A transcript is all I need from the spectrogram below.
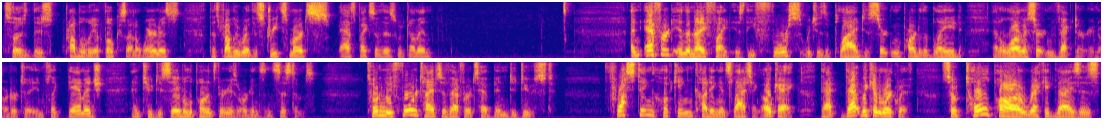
so there's, there's, probably a focus on awareness. That's probably where the street smarts aspects of this would come in. An effort in the knife fight is the force which is applied to certain part of the blade and along a certain vector in order to inflict damage and to disable opponent's various organs and systems. Totally four types of efforts have been deduced thrusting, hooking, cutting, and slashing. Okay, that, that we can work with. So Tolpar recognizes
